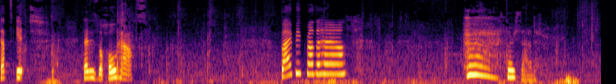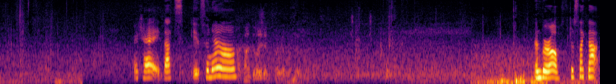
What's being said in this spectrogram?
that's it. That is the whole house. Bye, Big Brother house. so sad. Okay, that's it for now. I can't delete it until I get the And we're off, just like that.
